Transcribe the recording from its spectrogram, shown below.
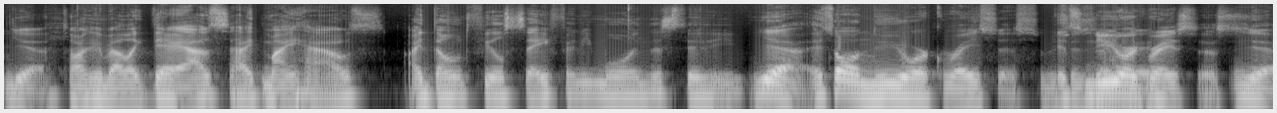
yeah. talking about like they're outside my house. I don't feel safe anymore in this city. Yeah, it's all New York racist. It's New like York a- racist. Yeah,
